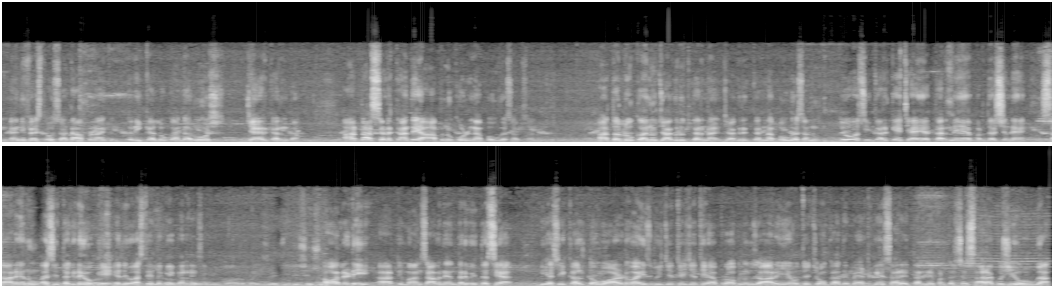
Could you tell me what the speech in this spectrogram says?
ਮੈਨੀਫੈਸਟੋ ਸਾਡਾ ਆਪਣਾ ਇੱਕ ਤਰੀਕਾ ਲੋਕਾਂ ਦਾ ਰੋਸ਼ ਜ਼ਾਹਿਰ ਕਰਨ ਦਾ। ਆ ਤਾਂ ਸੜਕਾਂ ਤੇ ਆਪ ਨੂੰ ਘੁਲਣਾ ਪਊਗਾ ਸਭ ਸਾਨੂੰ। ਆ ਤਾਂ ਲੋਕਾਂ ਨੂੰ ਜਾਗਰੂਕ ਕਰਨਾ ਜਾਗਰੂਕ ਕਰਨਾ ਪਊਗਾ ਸਾਨੂੰ। ਤੇ ਉਹ ਅਸੀਂ ਕਰਕੇ ਚਾਹੇ ਧਰਨੇ ਹੈ ਪ੍ਰਦਰਸ਼ਨ ਹੈ ਸਾਰਿਆਂ ਨੂੰ ਅਸੀਂ ਤਗੜੇ ਹੋ ਕੇ ਇਹਦੇ ਵਾਸਤੇ ਲੱਗੇ ਕਰ ਰਹੇ ਸੀ ਆਲਰੇਡੀ ਆ ਧੀਮਾਨ ਸਾਹਿਬ ਨੇ ਅੰਦਰ ਵੀ ਦੱਸਿਆ ਵੀ ਅਸੀਂ ਕੱਲ ਤੋਂ ਵਾਰਡ ਵਾਈਜ਼ ਵੀ ਜਿੱਥੇ ਜਿੱਥੇ ਆ ਪ੍ਰੋਬਲਮਸ ਆ ਰਹੀਆਂ, ਉੱਥੇ ਚੌਂਕਾਂ ਤੇ ਬੈਠ ਕੇ ਸਾਰੇ ਧਰਨੇ ਪ੍ਰਦਰਸ਼ਨ, ਸਾਰਾ ਕੁਝ ਹੀ ਹੋਊਗਾ।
